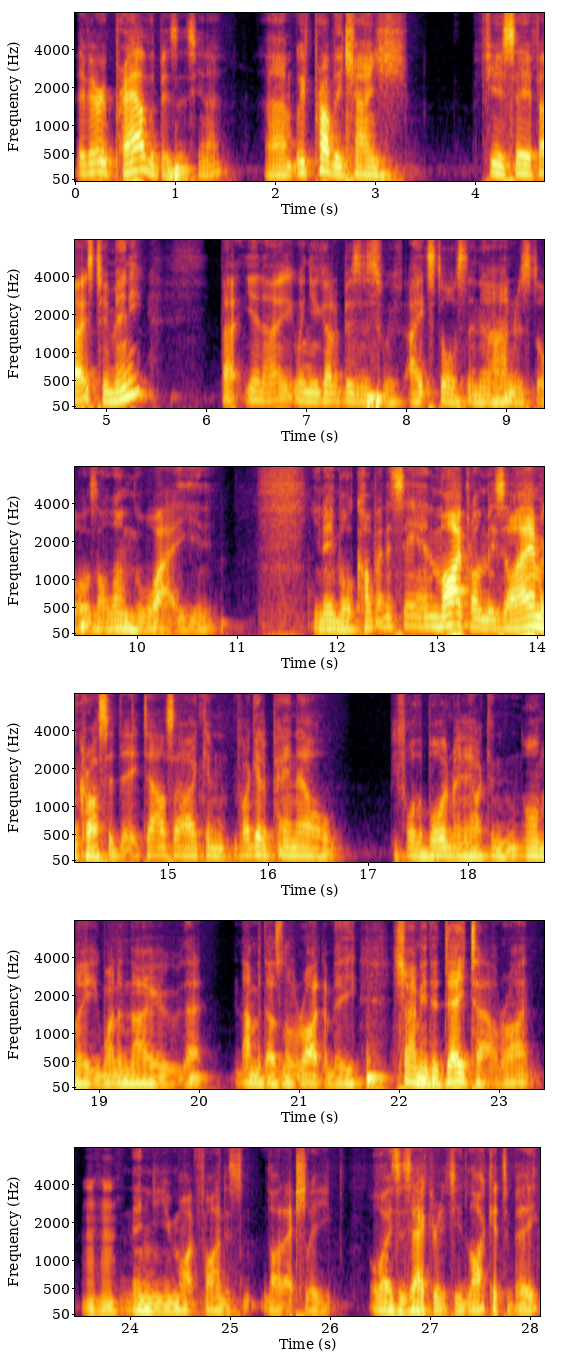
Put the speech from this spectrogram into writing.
They're very proud of the business. You know, um, we've probably changed a few CFOs, too many. But you know, when you've got a business with eight stores and a hundred stores along the way, you, you need more competency. And my problem is I am across the detail, so I can if I get a P&L before the board meeting, I can normally want to know that number doesn't look right to me. Show me the detail, right? Mm-hmm. And then you might find it's not actually always as accurate as you'd like it to be.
